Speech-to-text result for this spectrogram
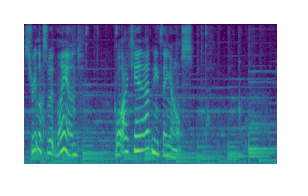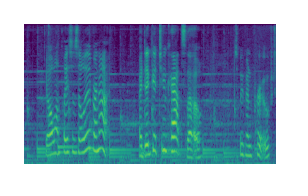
Street looks a bit bland. Well, I can't add anything else. Y'all want places to live or not? I did get two cats though, so we've improved.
